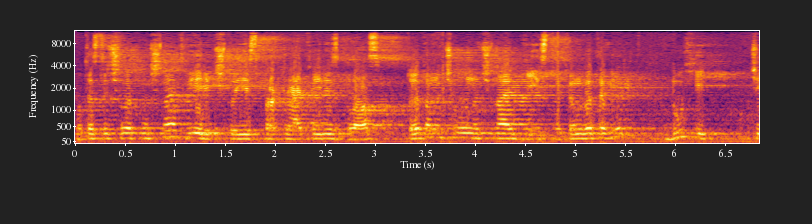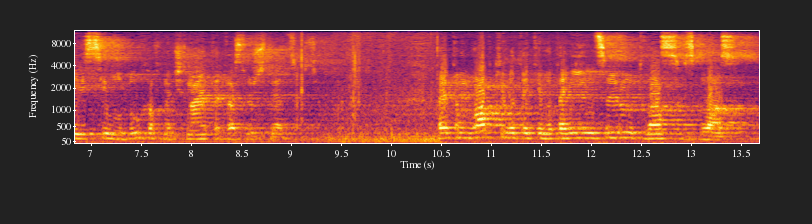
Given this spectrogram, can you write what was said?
Вот если человек начинает верить, что есть проклятие или сглаз, то это начало начинает действовать. Он в это верит, духи через силу духов начинает это осуществляться. Поэтому бабки вот эти вот, они инициируют вас в сглаз.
